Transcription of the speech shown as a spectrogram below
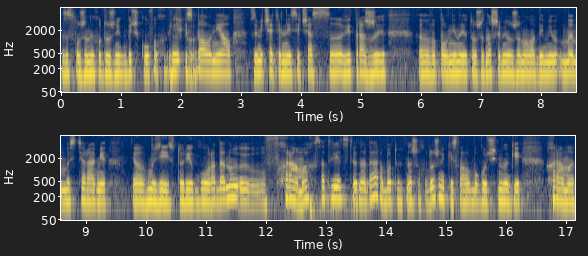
заслуженный художник Бычков их Бычков. исполнял, замечательные сейчас э, витражи, выполненные тоже нашими уже молодыми мастерами в Музее истории города, ну, в храмах, соответственно, да, работают наши художники, и, слава богу, очень многие храмы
